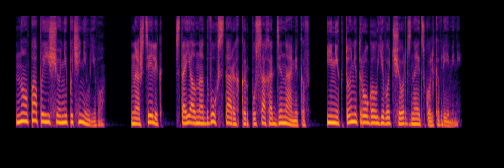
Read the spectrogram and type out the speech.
но папа еще не починил его. Наш телек стоял на двух старых корпусах от динамиков, и никто не трогал его черт знает сколько времени.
